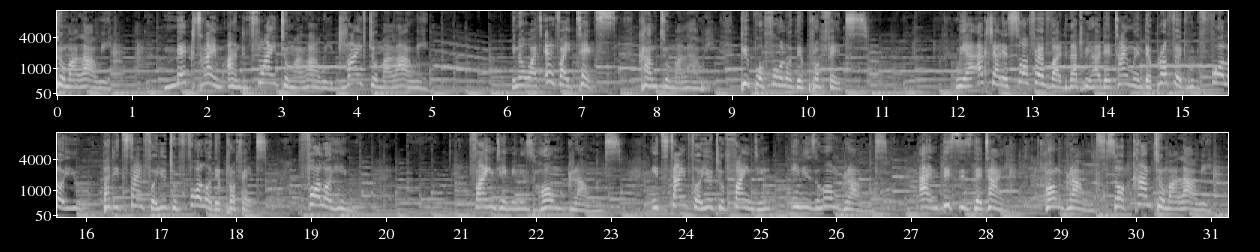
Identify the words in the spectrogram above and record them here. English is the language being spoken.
to Malawi. Make time and fly to Malawi. Drive to Malawi. You know, whatever it takes, come to Malawi. People follow the prophets. We are actually so favored that we had a time when the prophet would follow you. But it's time for you to follow the prophet. Follow him. Find him in his home ground. It's time for you to find him in his home ground. And this is the time. Home ground. So come to Malawi.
